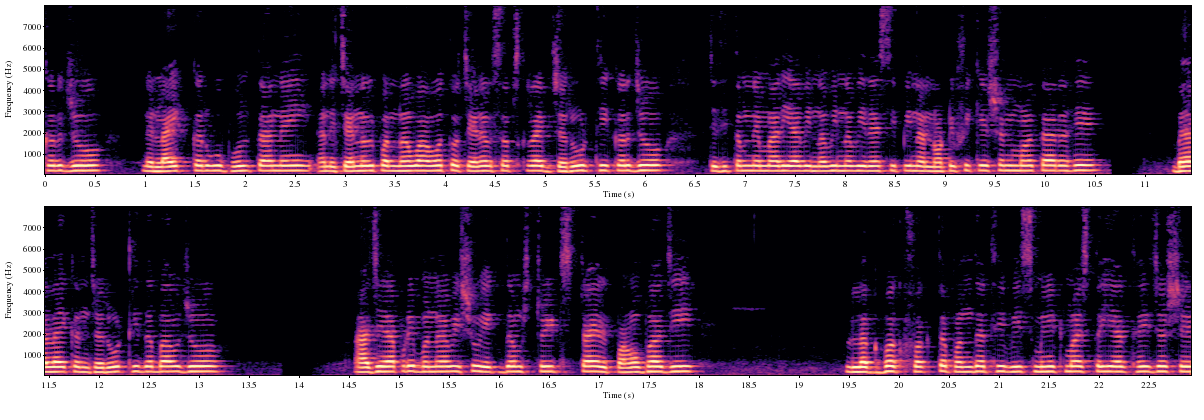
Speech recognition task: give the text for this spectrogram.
કરજો. ને લાઇક કરવું ભૂલતા નહીં અને ચેનલ પર નવા હો તો ચેનલ સબસ્ક્રાઈબ જરૂરથી કરજો. જેથી તમને મારી આવી નવી નવી રેસીપીના નોટિફિકેશન મળતા રહે. બેલ આઇકન જરૂરથી દબાવજો. આજે આપણે બનાવીશું એકદમ સ્ટ્રીટ સ્ટાઇલ પાઉંભાજી. લગભગ ફક્ત પંદરથી વીસ મિનિટમાં જ તૈયાર થઈ જશે.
